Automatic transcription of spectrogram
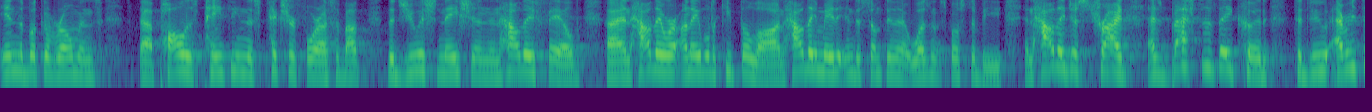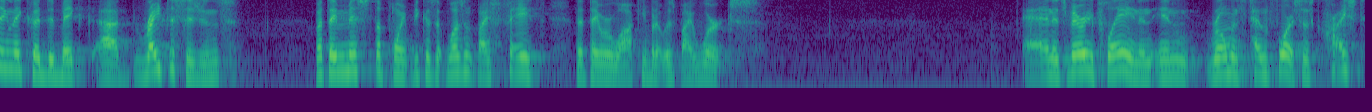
in the book of Romans, uh, Paul is painting this picture for us about the Jewish nation and how they failed, uh, and how they were unable to keep the law, and how they made it into something that it wasn't supposed to be, and how they just tried as best as they could to do everything they could to make uh, right decisions but they missed the point because it wasn't by faith that they were walking, but it was by works. And it's very plain in, in Romans 10:4 it says Christ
